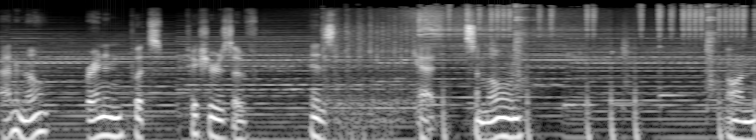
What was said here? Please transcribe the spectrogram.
I don't know. Brandon puts pictures of his cat Simone on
